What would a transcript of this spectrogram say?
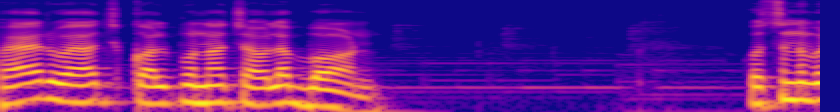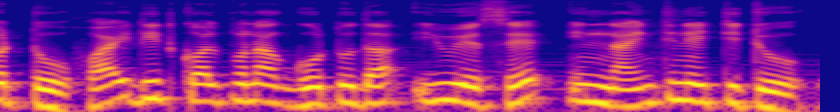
Where was Kalpana Chawla born? Question number 2. Why did Kalpana go to the USA in 1982?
